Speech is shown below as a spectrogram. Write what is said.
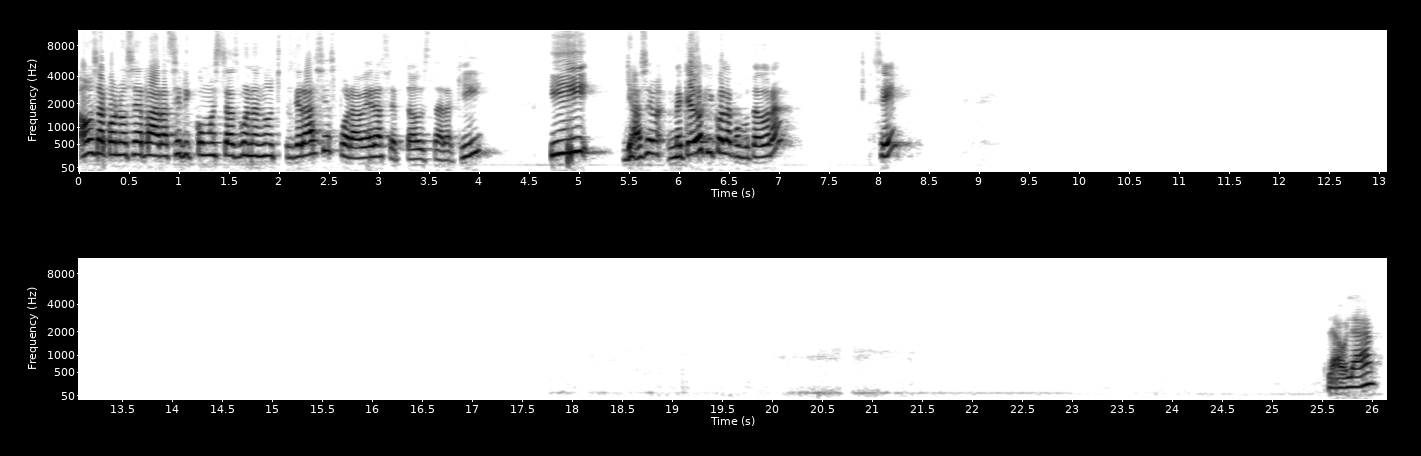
Vamos a conocerla. Araceli, ¿cómo estás? Buenas noches. Gracias por haber aceptado estar aquí. Y ya se, ¿me quedo aquí con la computadora? ¿Sí? Hola, hola.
